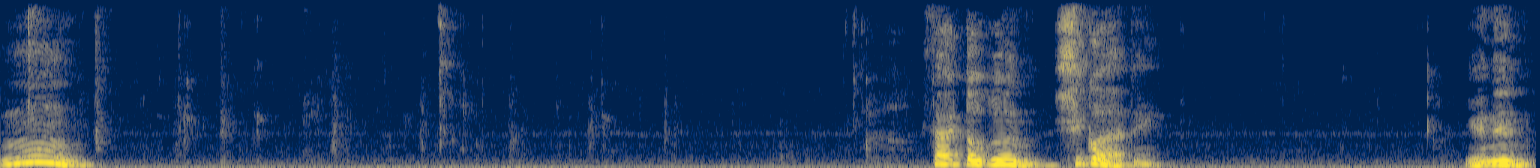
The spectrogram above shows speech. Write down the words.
음. 쌀떡은 식어야 돼. 얘는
